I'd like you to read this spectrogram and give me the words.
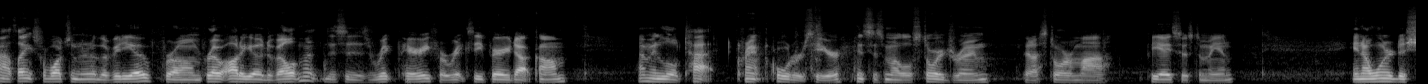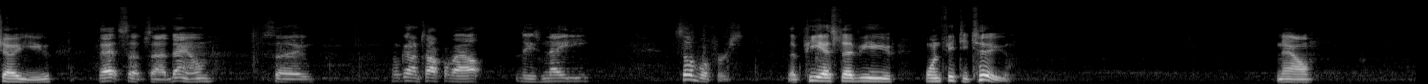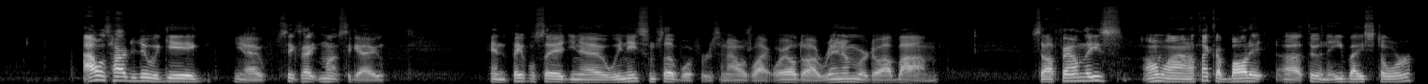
Hi, thanks for watching another video from Pro Audio Development. This is Rick Perry for rickcperry.com. I'm in a little tight, cramped quarters here. This is my little storage room that I store my PA system in. And I wanted to show you that's upside down. So we're going to talk about these Nady subwoofers. The PSW 152. Now, I was hired to do a gig, you know, six, eight months ago, and the people said, you know, we need some subwoofers. And I was like, well, do I rent them or do I buy them? So I found these online. I think I bought it uh, through an eBay store.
